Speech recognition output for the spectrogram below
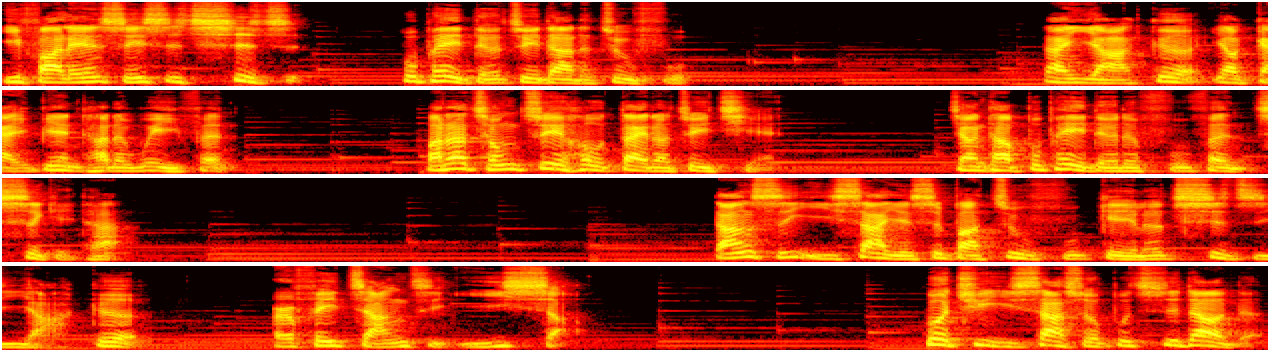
以法莲虽是次子，不配得最大的祝福。但雅各要改变他的位分，把他从最后带到最前，将他不配得的福分赐给他。当时以撒也是把祝福给了次子雅各，而非长子以扫。过去以撒所不知道的，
